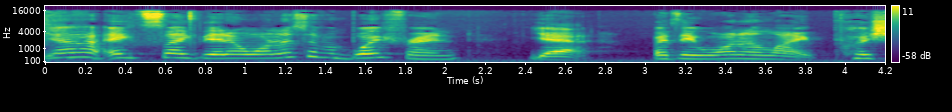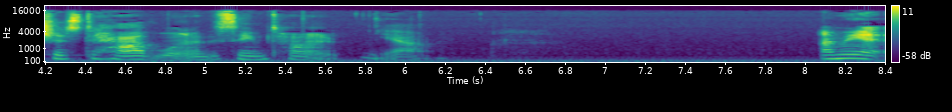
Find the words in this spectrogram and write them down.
Yeah, it's like they don't want us to have a boyfriend yet, but they want to like push us to have one at the same time. Yeah. I mean,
